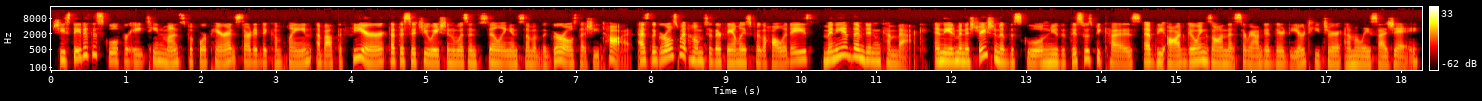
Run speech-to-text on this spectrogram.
She stayed at the school for 18 months before parents started to complain about the fear that the situation was instilling in some of the girls that she taught. As the girls went home to their families for the holidays, many of them didn't come back, and the administration of the school knew that this was because of the odd goings on that surrounded their dear teacher, Emily Saget.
